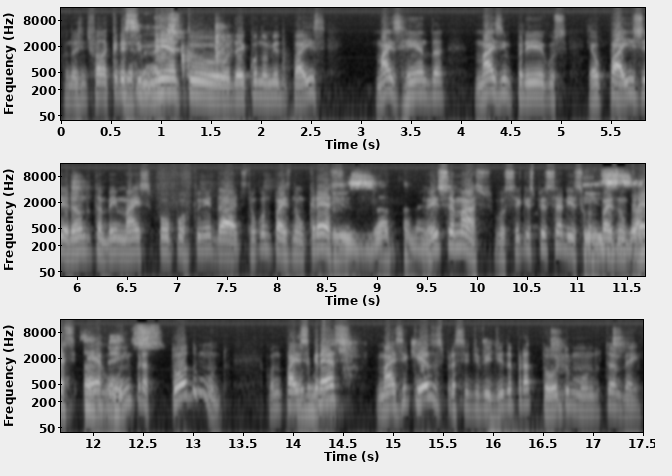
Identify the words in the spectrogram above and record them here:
Quando a gente fala crescimento Verdade. da economia do país, mais renda, mais empregos, é o país gerando também mais oportunidades. Então, quando o país não cresce. Exatamente. Não é isso, Márcio? Você que é especialista. Quando Exatamente. o país não cresce, é ruim para todo mundo. Quando o país todo cresce, mundo. mais riquezas para ser dividida para todo mundo também.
